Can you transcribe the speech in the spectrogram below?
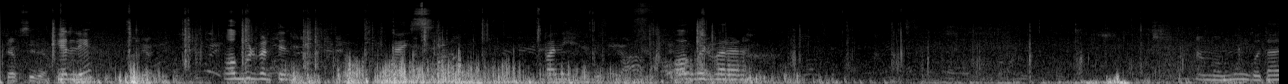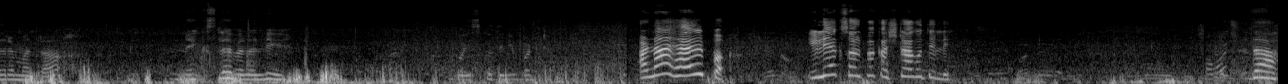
ಸ್ಟೆಪ್ಸ್ ಇದೆ. ಎಲ್ಲಿ? ಹೋಗ್ಬಿಟ್ಟು ಬರ್ತೀನಿ. ಗೈಸ್ ಬನ್ನಿ ಹೋಗ್ಬಿಟ್ಟು ಬರೋಣ ನಮ್ಮ ಅಮ್ಮಂಗೆ ಗೊತ್ತಾದರೆ ಮಾತ್ರ ನೆಕ್ಸ್ಟ್ ಲೆವೆಲಲ್ಲಿ ಬಯಸ್ಕೋತೀನಿ ಬಟ್ ಅಣ್ಣ ಹೆಲ್ಪ್ ಇಳಿಯಕ್ಕೆ ಸ್ವಲ್ಪ ಕಷ್ಟ ಆಗುತ್ತೆ ಇಲ್ಲಿ Да.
